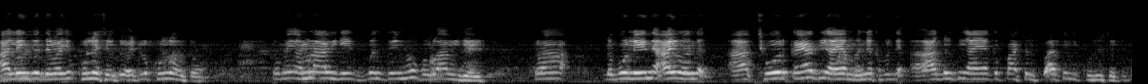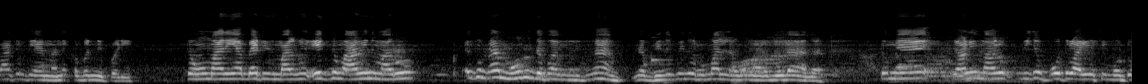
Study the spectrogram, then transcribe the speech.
આ લઈને જો દરવાજો ખુલ્લો છે, તો એટલો ખુલ્લો હતો. તો મેં હમણાં આવી જઈ, બંધ થઈને હું કરું આવી જાય તો આ ડબ્બો લઈને આવ્યો અને આ છોર ક્યાંથી આવ્યા મને ખબર નહીં. આગળથી આવ્યા કે પાછળ, પાછળથી ખુલ્લું છે, તો પાછળથી આવ્યા મને ખબર નહીં પડી. તો હું મારી અહીંયા બેઠી, મારું એકદમ આવીને મારું એકદમ એમ મોઢું દબાવી લીધું એમ. ને ભીનો ભીનો રૂમાલ લાવો, મારો મોઢા આગળ. તો મેં જાણ્યું મારો બીજો પોતરો આવ્યો છે મોટો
